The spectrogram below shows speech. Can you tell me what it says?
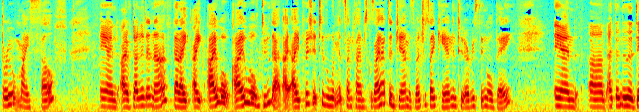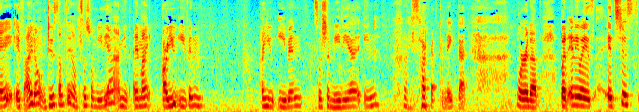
through myself and i've done it enough that i i, I will i will do that. I, I push it to the limit sometimes because i have to jam as much as i can into every single day. And um, at the end of the day if i don't do something on social media i mean am i are you even are you even social mediaing? I'm sorry i have to make that word up. But anyways, it's just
